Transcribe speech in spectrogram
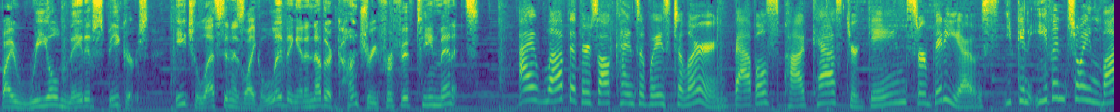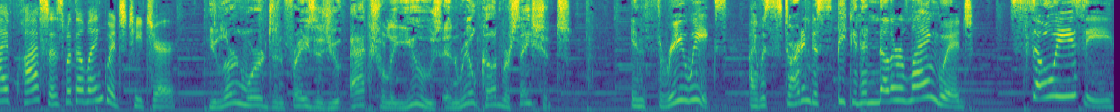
by real native speakers. Each lesson is like living in another country for 15 minutes. I love that there's all kinds of ways to learn. Babbel's podcast or games or videos. You can even join live classes with a language teacher. You learn words and phrases you actually use in real conversations. In 3 weeks, I was starting to speak in another language. So easy.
